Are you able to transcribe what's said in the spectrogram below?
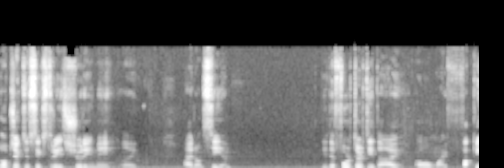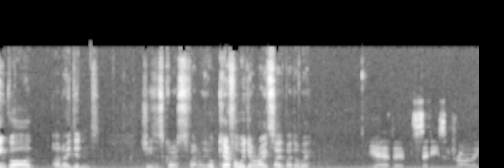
Object 263 is shooting me. Like, I don't see him. Did the 430 die? Oh my fucking god. Oh no, he didn't. Jesus Christ, finally. Oh, careful with your right side, by the way. Yeah, the city's in trouble. Like,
